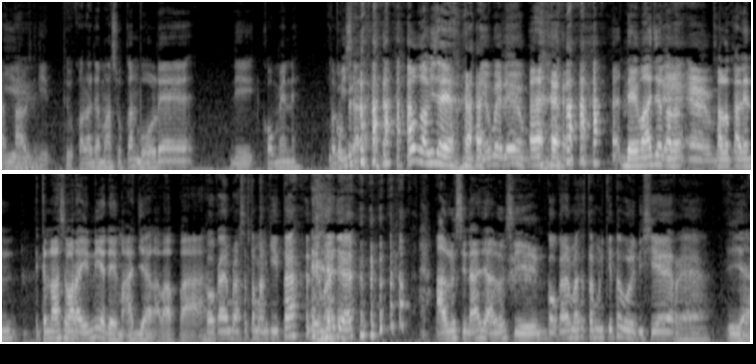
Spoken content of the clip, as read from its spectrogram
Iya. paling gitu. Kalau ada masukan boleh di komen ya. Kalau bisa. oh, nggak bisa ya? DM DM DM aja kalau DM. kalau kalian kenal suara ini ya DM aja, nggak apa-apa. Kalau kalian merasa teman kita, diam aja. Halusin aja, halusin. Kalau kalian merasa teman kita boleh di-share ya. Iya.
